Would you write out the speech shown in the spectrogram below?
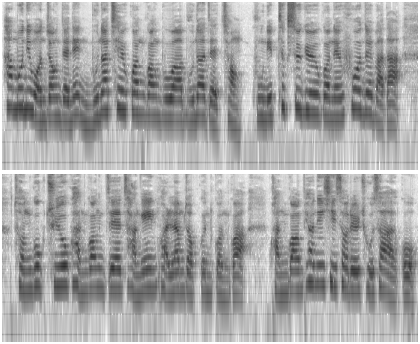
하모니 원정대는 문화체육관광부와 문화재청, 국립특수교육원의 후원을 받아 전국 주요 관광지의 장애인 관람 접근권과 관광 편의시설을 조사하고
